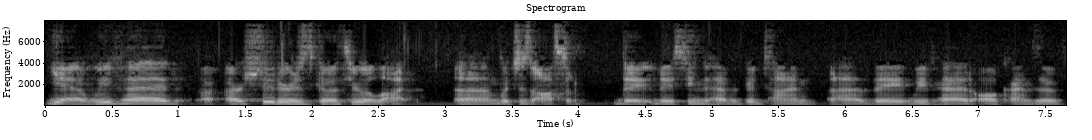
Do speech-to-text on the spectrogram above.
Yeah, we've had our shooters go through a lot, um, which is awesome. They they seem to have a good time. Uh, they we've had all kinds of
